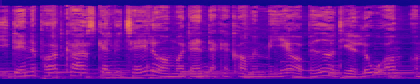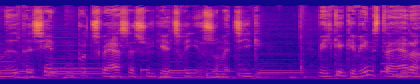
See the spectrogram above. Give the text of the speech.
I denne podcast skal vi tale om, hvordan der kan komme mere og bedre dialog om og med patienten på tværs af psykiatri og somatik. Hvilke gevinster er der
